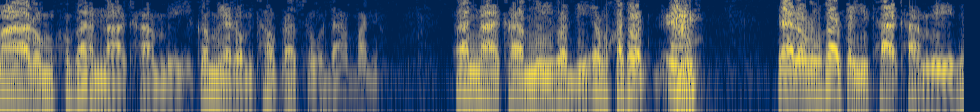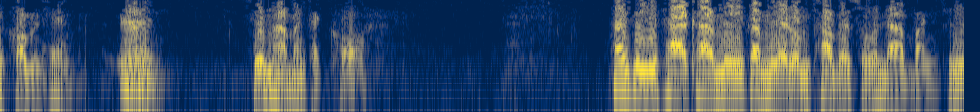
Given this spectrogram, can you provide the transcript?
มาอารมณ์ของพระอนาคามีก็มีอารมณ์เท่าพระโสดาบัน พระอนาคามีก็ดี เอ้ขอโทษแต่อารมณ์พระสกิทาคามีนี่คอมันแห้งเสื้อมามันกัดคอ ถ้าสกิทาคามีก็มีอารมณ์เท่าพระโสดาบันคือ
